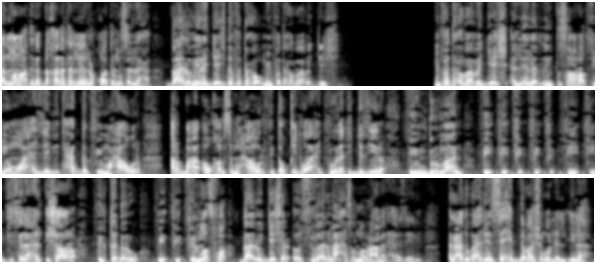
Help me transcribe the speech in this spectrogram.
المناطق دخلت الليل القوات المسلحة. قالوا من الجيش ده فتحوه من فتحوا باب الجيش. من فتحوا باب الجيش. الليلة الانتصارات في يوم واحد زي دي تحقق في محاور أربعة أو خمسة محاور في توقيت واحد في ولاية الجزيرة في ام درمان في في في في في في, في, في سلاح الإشارة في الكدرو في في في المصفى. قالوا الجيش السوداني ما حصل مرة عمل حاجة زي دي. العدو قاعد ينسحب ده ما شغل الإله.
